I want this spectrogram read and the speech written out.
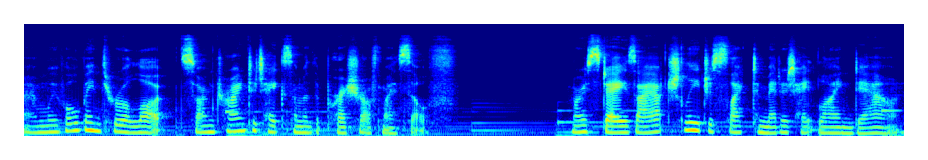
and we've all been through a lot, so I'm trying to take some of the pressure off myself. Most days, I actually just like to meditate lying down.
